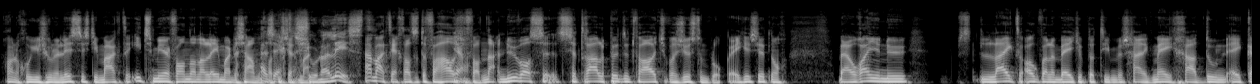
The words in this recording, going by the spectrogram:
Gewoon een goede journalist is. Die maakt er iets meer van dan alleen maar de samenvatting. Hij is echt zeg maar. journalist. Hij maakt echt altijd een verhaaltje Ja. van. Nou, nu was het centrale punt in het verhaaltje was Justin Blok. Weet je zit nog bij Oranje nu lijkt ook wel een beetje op dat hij waarschijnlijk mee gaat doen EK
